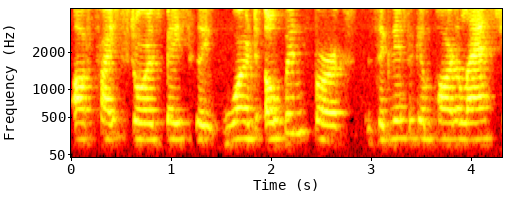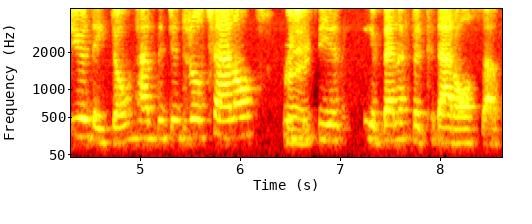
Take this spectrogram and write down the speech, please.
Off price stores basically weren't open for a significant part of last year. They don't have the digital channel. We right. should be a, be a benefit to that also.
